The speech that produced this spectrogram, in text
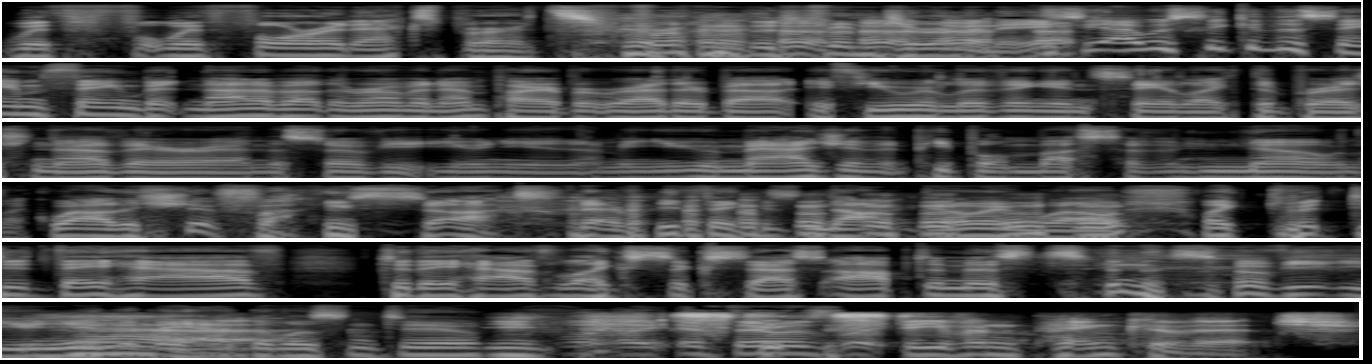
with with foreign experts from the, from Germany. See, I was thinking the same thing, but not about the Roman Empire, but rather about if you were living in, say, like the Brezhnev era and the Soviet Union. I mean, you imagine that people must have known, like, wow, this shit fucking sucks and everything is not going well. Like, but did they have? Do they have like success optimists in the Soviet Union that they had to listen to? You- Well, like, if Ste- there was, like- Stephen Pinkovich.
